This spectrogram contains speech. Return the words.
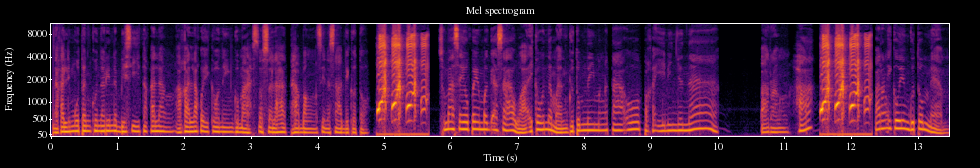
Nakalimutan ko na rin na bisita ka lang. Akala ko ikaw na yung gumastos sa lahat habang sinasabi ko to. Sumasayaw pa yung mag-asawa, ikaw naman, gutom na yung mga tao, pakainin nyo na. Parang, ha? Parang ikaw yung gutom, ma'am.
